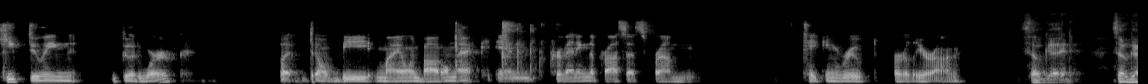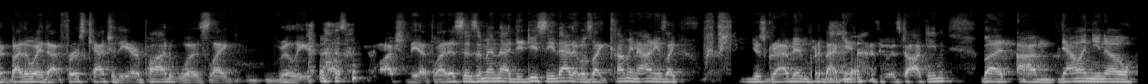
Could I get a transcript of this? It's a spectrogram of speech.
keep doing good work, but don't be my own bottleneck in preventing the process from taking root earlier on. So good. So good. By the way, that first catch of the AirPod was like really awesome. Watch the athleticism in that. Did you see that? It was like coming out. he's like, just grabbed it and put it back in as he was talking. But um, Dallin, you know,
